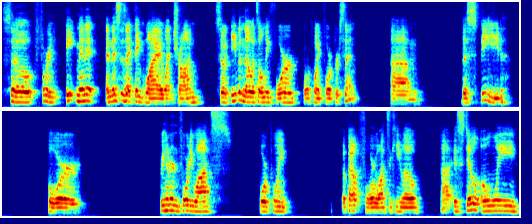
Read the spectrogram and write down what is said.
So for an eight minute, and this is I think why I went Tron. So even though it's only four four point four percent, um, the speed for 340 watts, four point about four watts a kilo, uh, is still only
